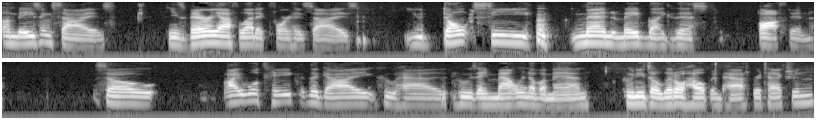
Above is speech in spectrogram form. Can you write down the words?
amazing size. He's very athletic for his size. You don't see men made like this often. So I will take the guy who has who's a mountain of a man who needs a little help in pass protection.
